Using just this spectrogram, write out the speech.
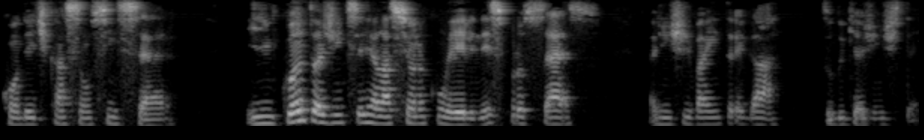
com dedicação sincera e enquanto a gente se relaciona com Ele nesse processo, a gente vai entregar tudo que a gente tem.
